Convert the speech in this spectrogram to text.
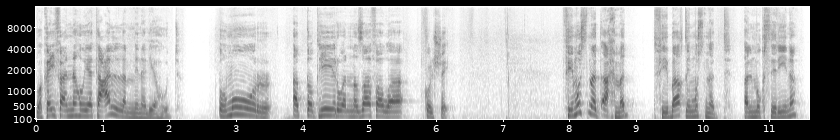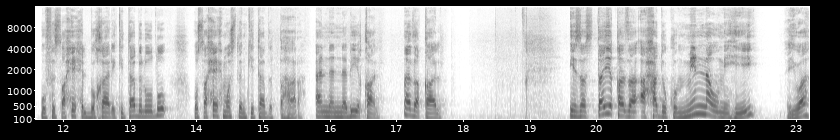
وكيف أنه يتعلم من اليهود. أمور التطهير والنظافة وكل شيء. في مسند أحمد في باقي مسند المكثرين وفي صحيح البخاري كتاب الوضوء وصحيح مسلم كتاب الطهارة أن النبي قال ماذا قال؟ إذا استيقظ أحدكم من نومه أيوة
